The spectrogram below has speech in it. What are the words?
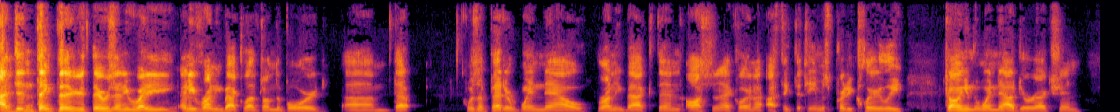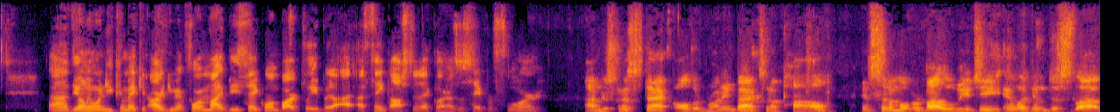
I didn't think there, there was anybody, any running back left on the board um, that was a better win now running back than Austin Ekeler. And I- think the team is pretty clearly going in the win now direction. Uh, the only one you can make an argument for might be Saquon Barkley, but I, I think Austin Ekeler has a safer floor. I'm just going to stack all the running backs in a pile and sit them over by Luigi and let him just uh,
